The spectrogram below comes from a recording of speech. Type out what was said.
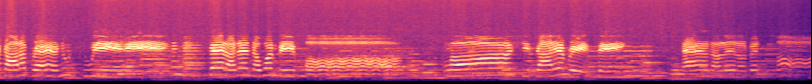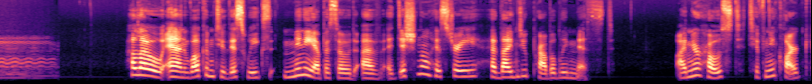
I got a brand new sweetie, better than the one before. Oh, she's got everything and a little bit more. Hello, and welcome to this week's mini episode of Additional History Headlines You Probably Missed. I'm your host, Tiffany Clark,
